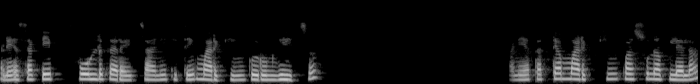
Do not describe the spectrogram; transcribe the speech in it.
आणि असा टेप फोल्ड करायचा आणि तिथे मार्किंग करून घ्यायचं. आणि आता त्या मार्किंगपासून आपल्याला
